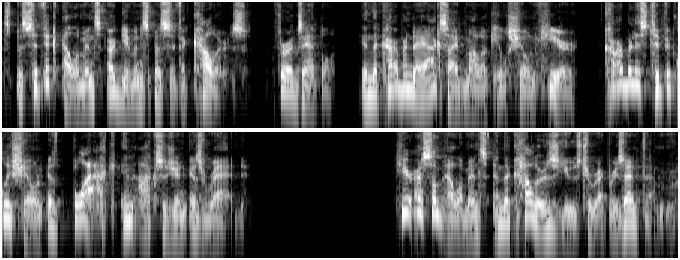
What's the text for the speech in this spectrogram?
specific elements are given specific colors. For example, in the carbon dioxide molecule shown here, carbon is typically shown as black and oxygen as red. Here are some elements and the colors used to represent them.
